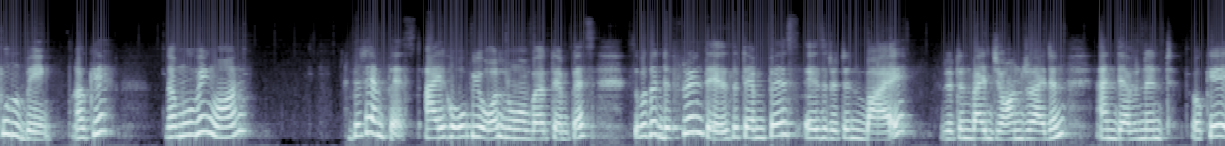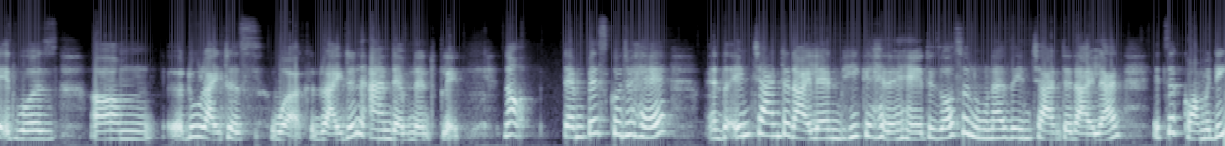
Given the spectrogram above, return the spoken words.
full being okay? Now moving on the tempest. I hope you all know about tempest. So but the difference is the tempest is written by written by john dryden and davenant okay? It was um, two writers work dryden and davenant play. Now tempest ko jo hai the enchanted island bhi keh rahe hain it is also known as the enchanted island. It's a comedy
